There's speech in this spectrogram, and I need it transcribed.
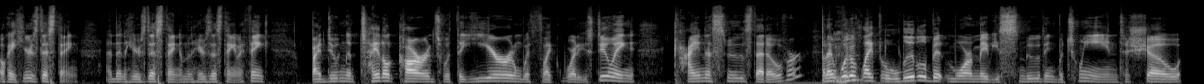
okay, here's this thing, and then here's this thing, and then here's this thing. And I think by doing the title cards with the year and with like what he's doing, kind of smooths that over. But I would have liked a little bit more, maybe smoothing between to show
